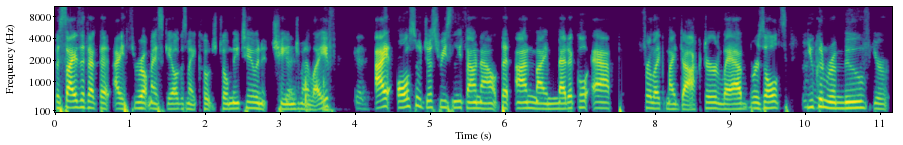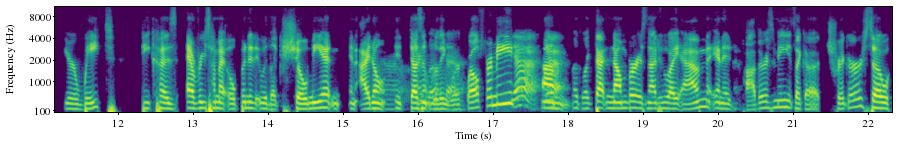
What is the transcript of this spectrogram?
besides the fact that I threw out my scale because my coach told me to, and it changed my life. Good. I also just recently found out that on my medical app for like my doctor lab results, you Mhm. can remove your your weight because every time I opened it, it would like show me it, and, and I don't. Wow, It doesn't really that. work well for me. Yeah. yeah. Um, like like that number is not who I am, and it bothers me. It's like a trigger. So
